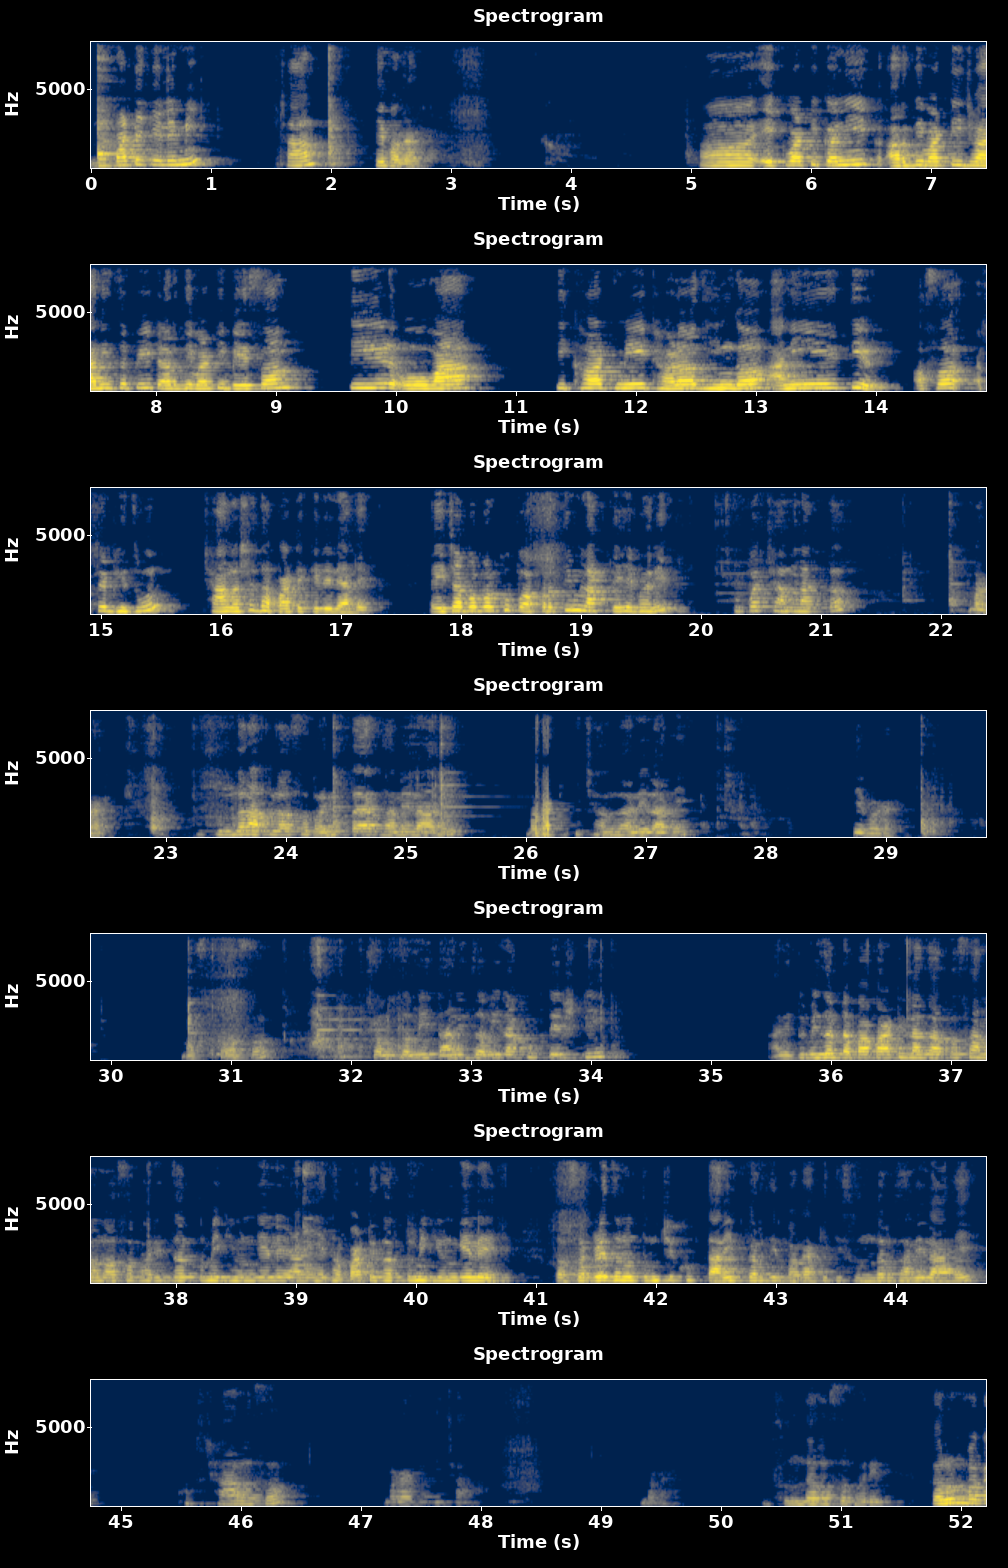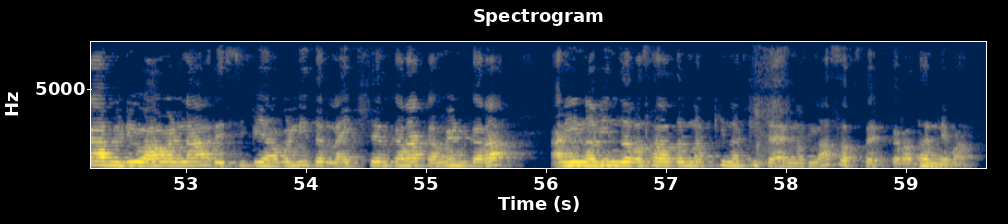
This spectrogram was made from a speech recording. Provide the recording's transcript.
धपाटे केले मी. छान. हे बघा. एक वाटी कणिक अर्धी वाटी ज्वारीचं पीठ अर्धी वाटी बेसन तीळ ओवा तिखट मीठ हळद हिंग आणि तीळ असं असे भिजवून छान असे धपाटे केलेले आहेत. याच्याबरोबर खूप अप्रतिम लागते हे भरीत. खूपच छान लागतं. बघा सुंदर आपलं असं भरीत तयार झालेलं आहे. बघा किती छान झालेलं आहे. हे बघा. मस्त असं चमचमीत आणि चवीला खूप टेस्टी. आणि तुम्ही जर डबा पार्टीला जात असाल ना असं भरीत जर तुम्ही घेऊन गेले आणि हे धपाटे जर तुम्ही घेऊन गेले तर सगळेजण तुमची खूप तारीफ करतील. बघा किती सुंदर झालेलं आहे. खूप छान असं. बघा किती छान. बघा. खूप सुंदर असं भरीत करून बघा व्हिडिओ आवडला रेसिपी आवडली तर लाईक शेअर करा कमेंट करा. आणि नवीन जर असाल तर नक्की नक्की चॅनलला सबस्क्राईब करा. धन्यवाद.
